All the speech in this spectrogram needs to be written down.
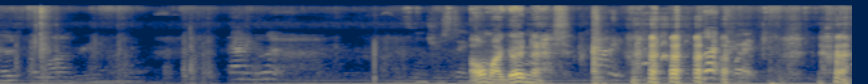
Here's the laundry. Daddy, look. That's interesting. Oh my goodness. Daddy, look. What?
